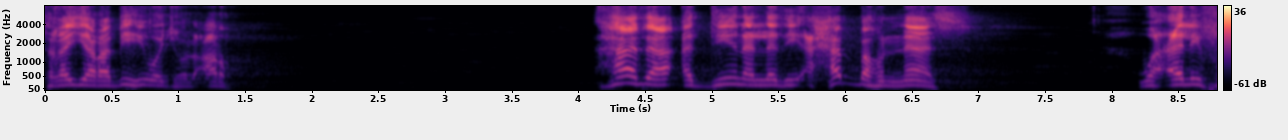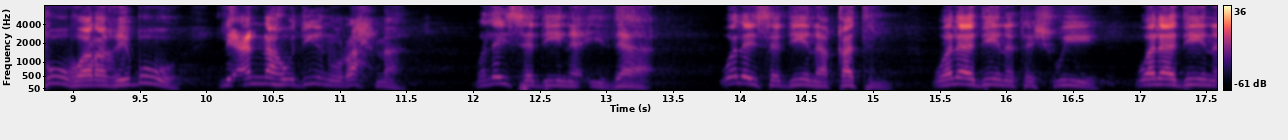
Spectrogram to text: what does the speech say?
تغير به وجه الأرض. هذا الدين الذي أحبه الناس وألفوه ورغبوه لأنه دين رحمة وليس دين إيذاء وليس دين قتل ولا دين تشويه ولا دين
